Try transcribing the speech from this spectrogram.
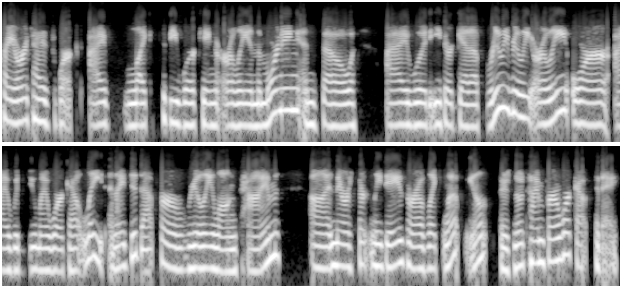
prioritized work. I like to be working early in the morning. And so I would either get up really, really early or I would do my workout late. And I did that for a really long time. Uh, and there were certainly days where I was like, well, you know, there's no time for a workout today.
